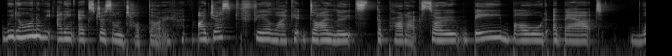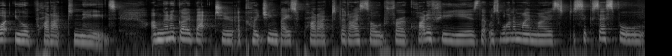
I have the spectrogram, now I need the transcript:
We don't want to be adding extras on top though. I just feel like it dilutes the product. So be bold about what your product needs. I'm going to go back to a coaching based product that I sold for quite a few years that was one of my most successful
